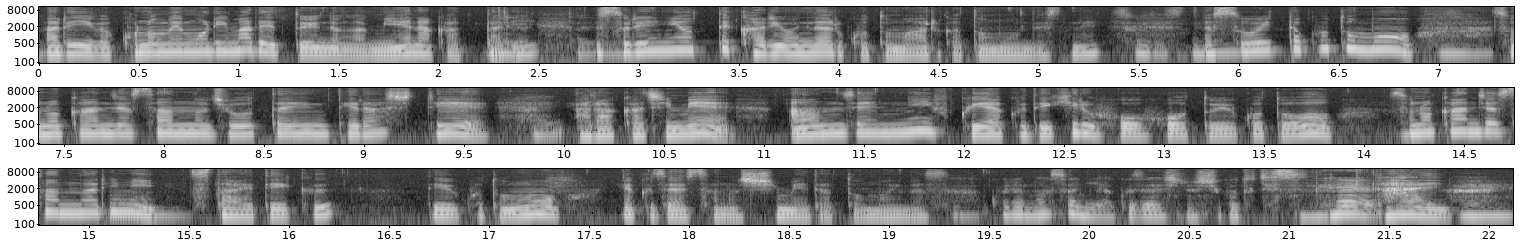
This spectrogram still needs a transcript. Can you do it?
あるいはこのメモリまでというのが見えなかったり、それによって過量になることもあるかと思うんですね。そうですね。そういったことも、その患者さんの状態に照らして、あらかじめ安全に服薬できる方法ということをその患者さんなりに伝えていくっていうことも薬剤師さんの使命だと思います。これはまさに薬剤師の仕事ですね。はい、はい、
